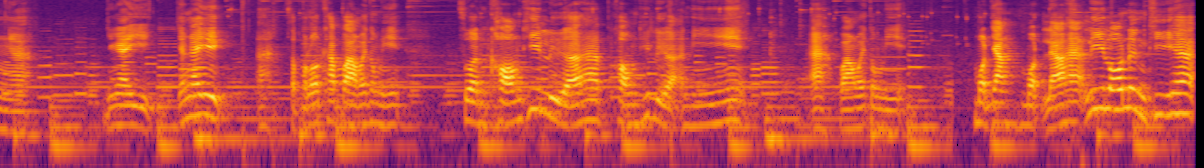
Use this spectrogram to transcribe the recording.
มอะ ยังไงอีกยังไงอีกอะสับปะรดครับวางไว้ตรงนี้ ส่วนของที่เหลือครับของที่เหลืออันนี้อะวางไว้ตรงนี้ หมดยังหมดแล้วฮะรีโลหนึ่งทีฮะ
